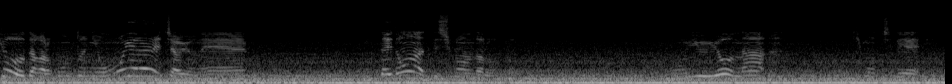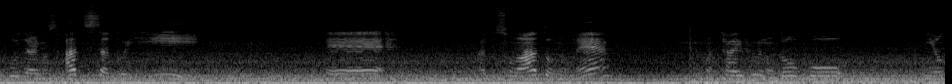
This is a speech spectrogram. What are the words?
今日だから本当に思いやられちゃうよね。体どうなってしまうんだろうと。いうような気持ちでございます。暑さといい。えー、あとその後のね、まあ、台風の動向によっ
